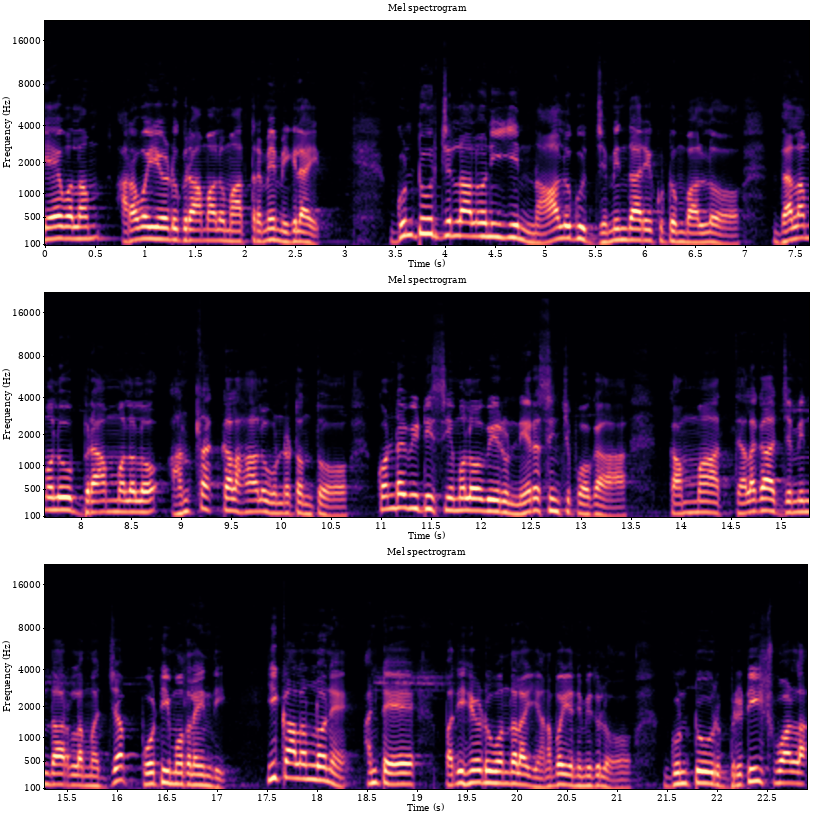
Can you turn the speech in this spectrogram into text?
కేవలం అరవై ఏడు గ్రామాలు మాత్రమే మిగిలాయి. గుంటూరు జిల్లాలోని ఈ నాలుగు జమీందారీ కుటుంబాల్లో వెలమలు బ్రాహ్మలలో అంతఃకలహాలు ఉండటంతో కొండవీటి సీమలో వీరు నీరసించిపోగా కమ్మ తెలగ జమీందారుల మధ్య పోటీ మొదలైంది. ఈ కాలంలోనే అంటే పదిహేడు వందల ఎనభై ఎనిమిదిలో గుంటూరు బ్రిటిష్ వాళ్ళ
